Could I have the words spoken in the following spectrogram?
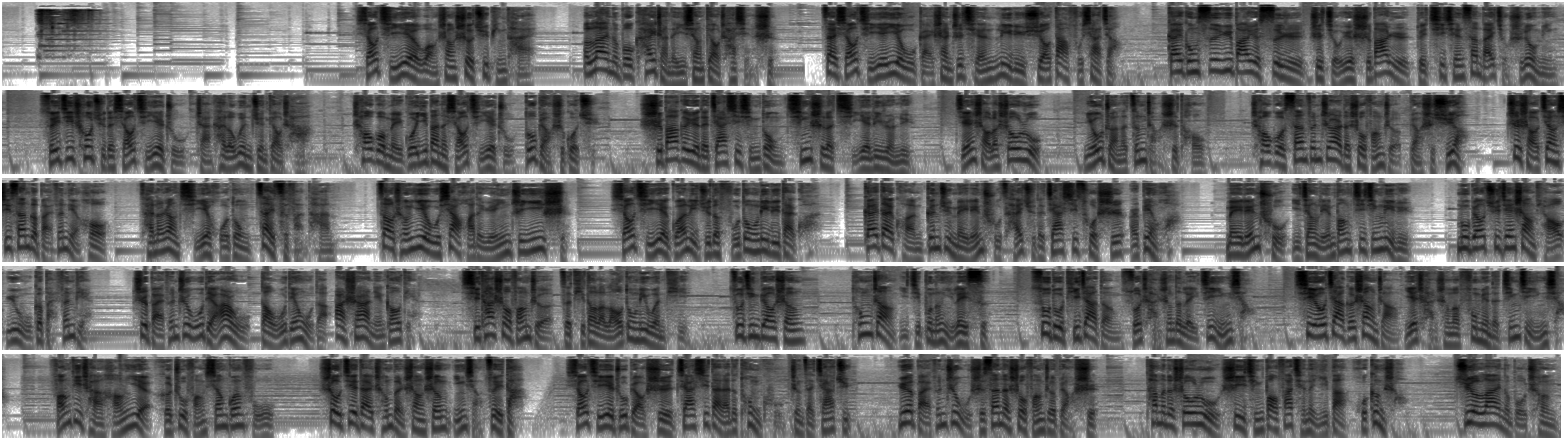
小企业网上社区平台 Alignable 开展的一项调查显示，在小企业业务改善之前，利率需要大幅下降。该公司于八月四日至九月十八日对七千三百九十六名随机抽取的小企业主展开了问卷调查，超过美国一半的小企业主都表示，过去十八个月的加息行动侵蚀了企业利润率，减少了收入。扭转了增长势头，超过三分之二的受访者表示需要至少降息三个百分点后，才能让企业活动再次反弹。造成业务下滑的原因之一是小企业管理局的浮动利率贷款该贷款根据美联储采取的加息措施而变化。美联储已将联邦基金利率目标区间上调逾五个百分点，至百分之五点二五到五点五的二十二年高点。其他受访者则提到了劳动力问题、租金飙升、通胀以及不能以类似速度提价等所产生的累积影响。汽油价格上涨也产生了负面的经济影响。房地产行业和住房相关服务受借贷成本上升影响最大。小企业主表示，加息带来的痛苦正在加剧。约百分之五十三的受访者表示，他们的收入是疫情爆发前的一半或更少。据 Alignable 称，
